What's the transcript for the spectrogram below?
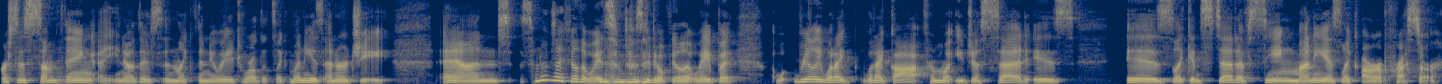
Versus something, uh, you know, there's in like the new age world, it's like money is energy. And sometimes I feel that way and sometimes I don't feel that way. But really what I what I got from what you just said is is like instead of seeing money as like our oppressor,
